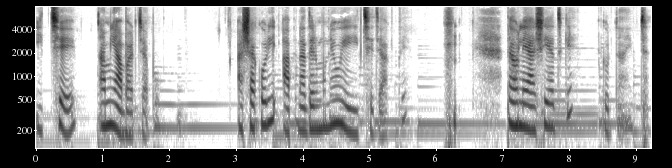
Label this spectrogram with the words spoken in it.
ইচ্ছে, আমি আবার যাব। আশা করি আপনাদের মনেও এই ইচ্ছে জাগবে। তাহলে আসি আজকে। Good night.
